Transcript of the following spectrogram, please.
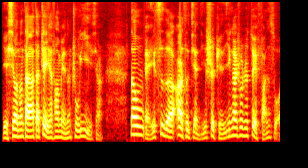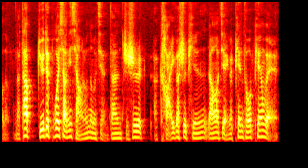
也希望能大家在这些方面能注意一下。那每一次的二次剪辑视频，应该说是最繁琐的。那它绝对不会像你想象中那么简单，只是卡一个视频，然后剪一个片头片尾，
